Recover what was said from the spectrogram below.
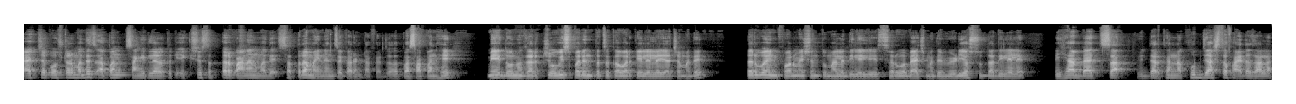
बॅचच्या पोस्टरमध्येच आपण सांगितलेलं होतं की एकशे सत्तर पानांमध्ये सतरा महिन्यांचे करंट अफेअर जवळपास आपण हे मे दोन हजार चोवीस पर्यंतचं कव्हर केलेलं आहे याच्यामध्ये. सर्व इन्फॉर्मेशन तुम्हाला दिलेली आहे. सर्व बॅचमध्ये व्हिडिओ सुद्धा दिलेले ह्या बॅचचा विद्यार्थ्यांना खूप जास्त फायदा झाला.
